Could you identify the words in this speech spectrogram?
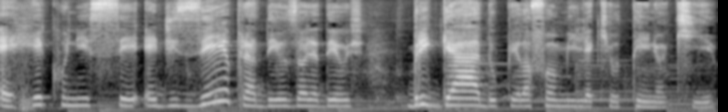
É reconhecer, é dizer para Deus: olha, Deus, Obrigado pela família que eu tenho aqui.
